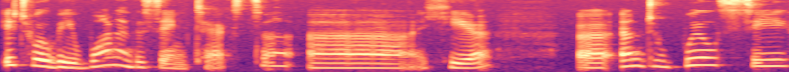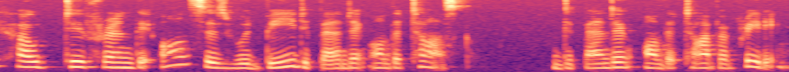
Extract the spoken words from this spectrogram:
it will be one and the same text uh, here, uh, and we'll see how different the answers would be depending on the task, depending on the type of reading.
